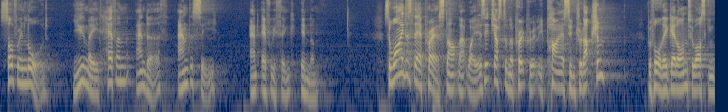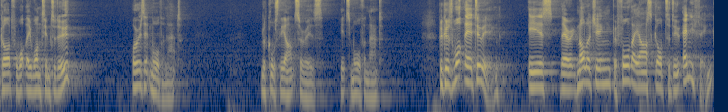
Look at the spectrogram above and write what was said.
Sovereign Lord, you made heaven and earth and the sea and everything in them. So, why does their prayer start that way? Is it just an appropriately pious introduction before they get on to asking God for what they want Him to do? Or is it more than that? And of course, the answer is it's more than that. Because what they're doing is they're acknowledging before they ask God to do anything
